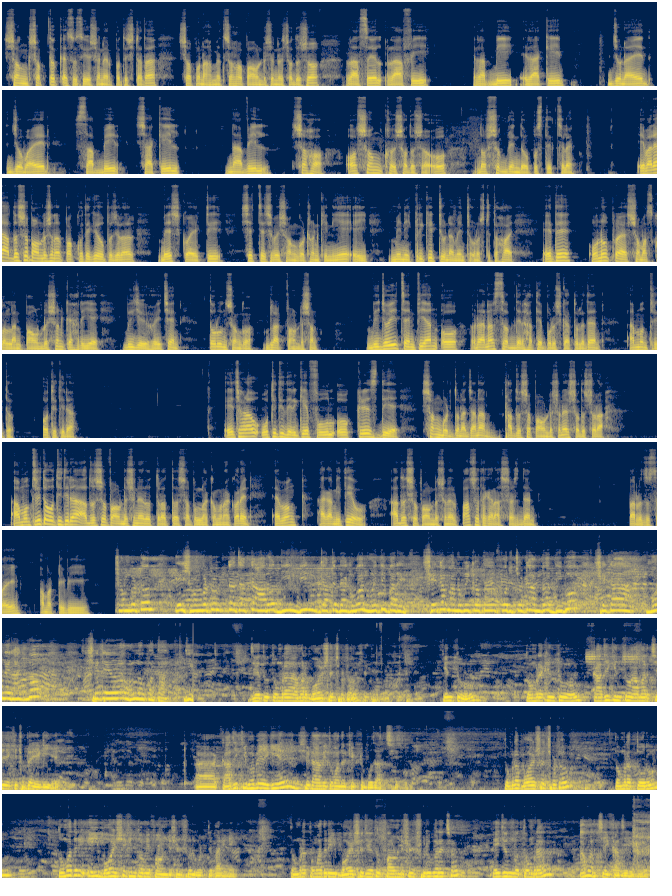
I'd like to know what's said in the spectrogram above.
সংসপ্তক অ্যাসোসিয়েশনের প্রতিষ্ঠাতা স্বপন আহমেদ সহ ফাউন্ডেশনের সদস্য রাসেল, রাফি, রাব্বি, রাকিব, জুনায়েদ, জোবায়ের, সাব্বির, শাকিল, নাবিল সহ অসংখ্য সদস্য ও দর্শকবৃন্দ উপস্থিত ছিলেন। এবারে আদর্শ ফাউন্ডেশনের পক্ষ থেকে উপজেলার বেশ কয়েকটি স্বেচ্ছাসেবী সংগঠনকে নিয়ে এই মিনি ক্রিকেট টুর্নামেন্ট অনুষ্ঠিত হয়। এতে অনুপ্রয়াস সমাজ কল্যাণ ফাউন্ডেশনকে হারিয়ে বিজয়ী হয়েছেন তরুণ সংঘ ব্লাড ফাউন্ডেশন। বিজয়ী চ্যাম্পিয়ন ও রানার্স হাতে পুরস্কার তুলে দেন আমন্ত্রিত অতিথিরা। এছাড়াও অতিথিদেরকে ফুল ও ক্রেস দিয়ে সংবর্ধনা জানান আদর্শ ফাউন্ডেশনের সদস্যরা। আমন্ত্রিত অতিথিরা আদর্শ ফাউন্ডেশনের উত্তরাত্তর সাফল্য কামনা করেন এবং আগামীতেও আদর্শ ফাউন্ডেশনের পাশে থাকার আশ্বাস দেন। পারভেজ আমার টিভি। সংগঠন, এই সংগঠনটা যাতে আরও দিন দিন যাতে বেগবান হইতে পারে, সেটা মানবিকতার পরিচয়টা আমরা দিব, সেটা মনে রাখব সেটাও হলো কথা। জি। যেহেতু তোমরা আমার বয়সে ছোট, কিন্তু তোমরা কিন্তু, কাজে কিন্তু আমার চেয়ে কিছুটা এগিয়ে। কাজে কীভাবে এগিয়ে, সেটা আমি তোমাদেরকে একটু বোঝাচ্ছি। তোমরা বয়সে ছোট, তোমরা তরুণ, তোমাদের এই বয়সে কিন্তু আমি ফাউন্ডেশন শুরু করতে পারিনি। তোমরা তোমাদের এই বয়সে যেহেতু ফাউন্ডেশন শুরু করেছ, এই জন্য তোমরা আমার চেয়ে কাজে এগিয়ে।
